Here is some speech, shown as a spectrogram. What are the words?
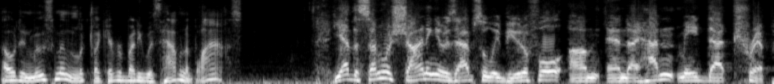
out in Moosomin. It looked like everybody was having a blast. Yeah, the sun was shining. It was absolutely beautiful. Um, and I hadn't made that trip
